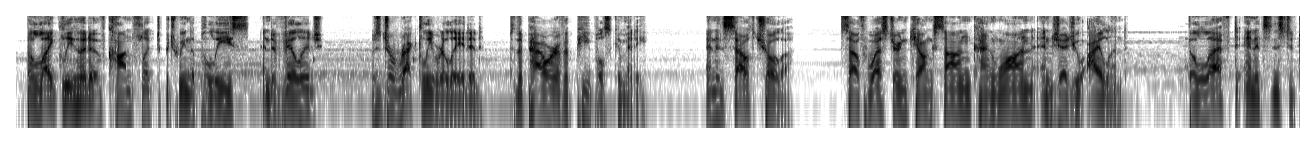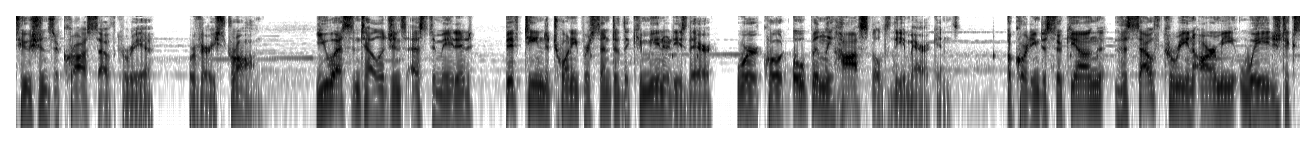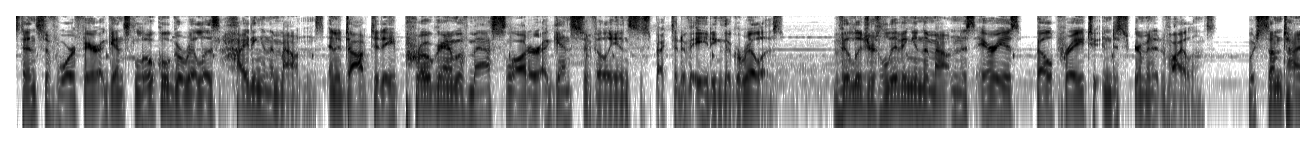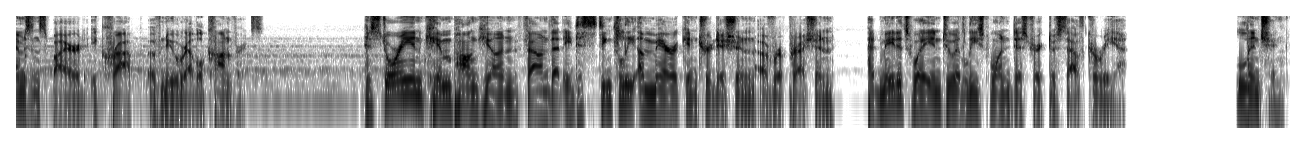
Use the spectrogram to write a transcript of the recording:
The likelihood of conflict between the police and a village was directly related to the power of a people's committee. And in South Cholla, southwestern Gyeongsang, Gangwon, and Jeju Island, the left and its institutions across South Korea were very strong. U.S. intelligence estimated 15 to 20% of the communities there were, quote, openly hostile to the Americans. According to Suk-young, the South Korean army waged extensive warfare against local guerrillas hiding in the mountains and adopted a program of mass slaughter against civilians suspected of aiding the guerrillas. Villagers living in the mountainous areas fell prey to indiscriminate violence, which sometimes inspired a crop of new rebel converts. Historian Kim Pong-hyun found that a distinctly American tradition of repression had made its way into at least one district of South Korea. Lynching.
